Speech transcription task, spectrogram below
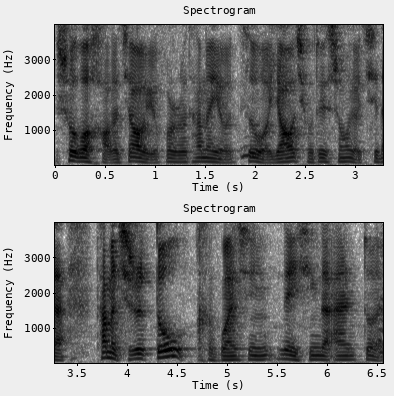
受过好的教育，或者说他们有自我要求，对生活有期待，他们其实都很关心内心的安顿，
